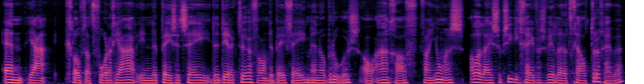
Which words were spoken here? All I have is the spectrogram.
En ja, ik geloof dat vorig jaar in de PZC de directeur van de BV, Menno Broers, al aangaf van jongens, allerlei subsidiegevers willen het geld terug hebben.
